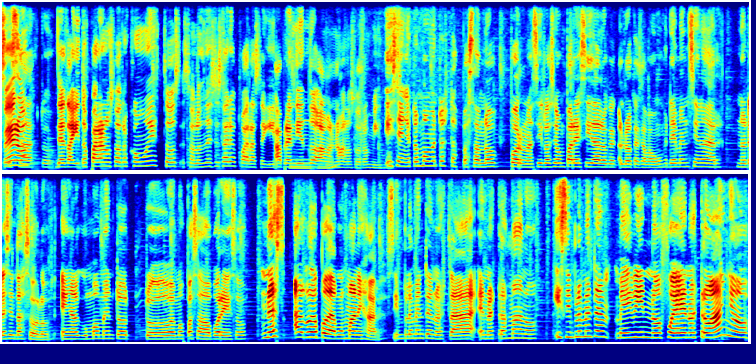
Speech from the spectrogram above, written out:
Pero Exacto. detallitos para nosotros como estos son los necesarios para seguir aprendiendo a amarnos a nosotros mismos. Y si en estos momentos estás pasando por una situación parecida a lo que, lo que acabamos de mencionar, no te sientas solo. En algún momento todos hemos pasado por eso. No es algo que podamos manejar, simplemente no está en nuestras manos. Y simplemente, maybe no fue nuestro año.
